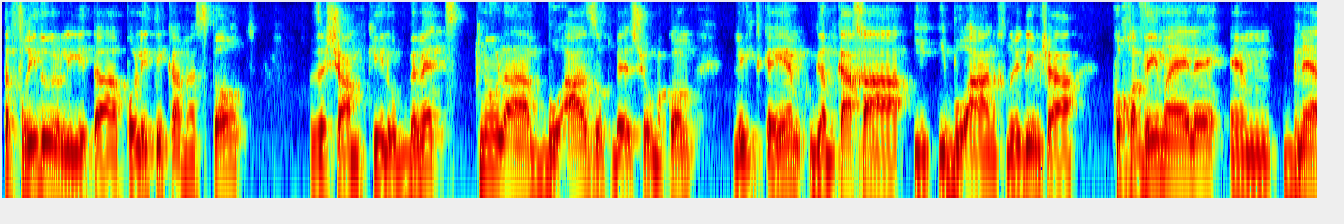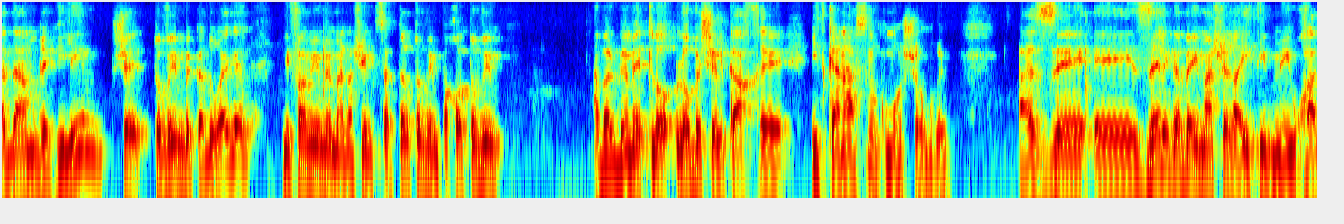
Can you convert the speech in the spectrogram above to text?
תפרידו לי את הפוליטיקה מהספורט, זה שם, כאילו באמת תנו לבועה הזאת באיזשהו מקום להתקיים, גם ככה היא, היא בועה, אנחנו יודעים שהכוכבים האלה הם בני אדם רגילים שטובים בכדורגל, לפעמים הם אנשים קצת יותר טובים, פחות טובים, אבל באמת לא, לא בשל כך אה, התכנסנו, כמו שאומרים. אז אה, אה, זה לגבי מה שראיתי מיוחד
